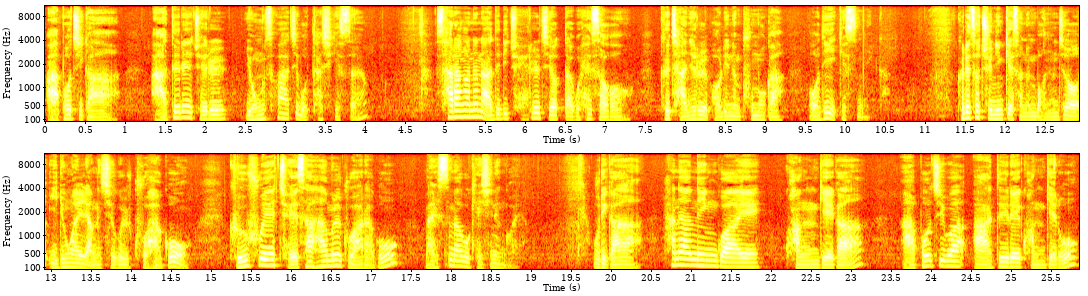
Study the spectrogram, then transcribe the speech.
아버지가 아들의 죄를 용서하지 못하시겠어요? 사랑하는 아들이 죄를 지었다고 해서 그 자녀를 버리는 부모가 어디 있겠습니까? 그래서 주님께서는 먼저 일용할 양식을 구하고 그 후에 죄사함을 구하라고 말씀하고 계시는 거예요. 우리가 하나님과의 관계가 아버지와 아들의 관계로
